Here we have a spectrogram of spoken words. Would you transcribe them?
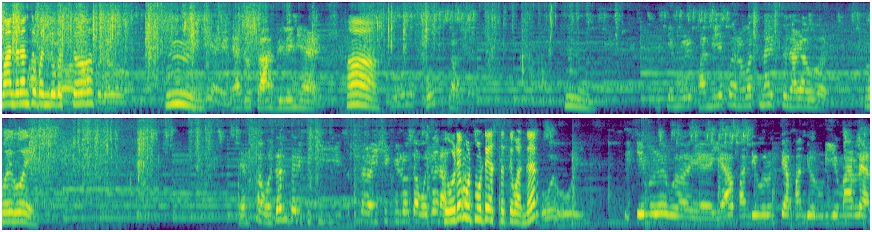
वांदरांचा बंदोबस्त. आपलं हम्म येण्या जो त्रास दिलेली आहे. हा. तो खूप त्रास आहे. हम्म. त्याच्यामुळे फांदी पण रवत नाहीत झाडावर? होय होय. त्यांचं वजन तरी किती? सत्तर ऐंशी किलोचा वजन असतं. एवढे मोठमोठे असतात ते वांदर? होय होय. त्याच्यामुळे व- या फांदीवरून त्या फांदीवर उडी मारल्या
